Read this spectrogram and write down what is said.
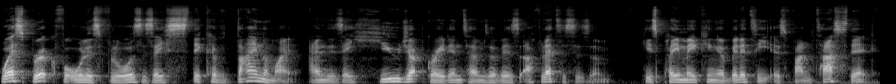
Westbrook, for all his flaws, is a stick of dynamite and is a huge upgrade in terms of his athleticism. His playmaking ability is fantastic,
